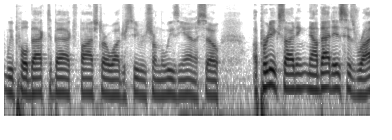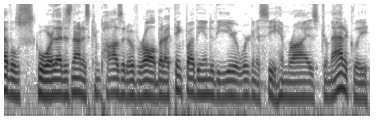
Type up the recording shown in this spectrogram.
we pull back to back five star wide receivers from Louisiana. So a pretty exciting. Now that is his rivals score. That is not his composite overall, but I think by the end of the year we're going to see him rise dramatically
